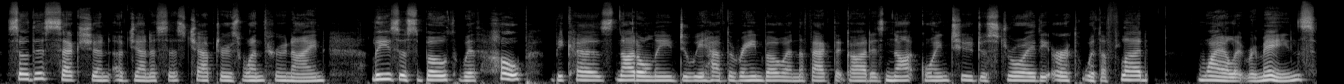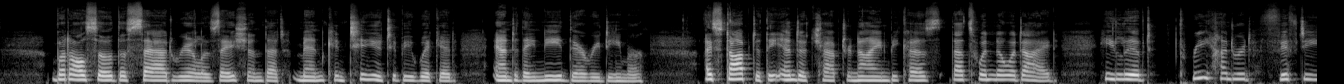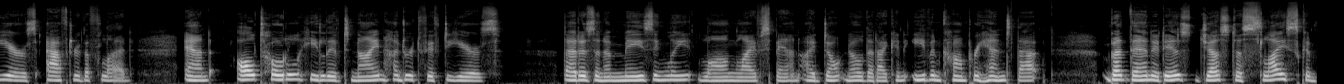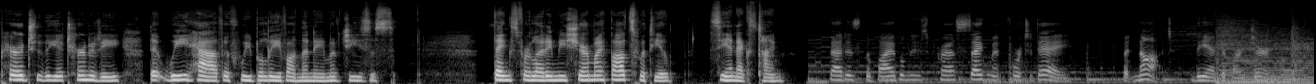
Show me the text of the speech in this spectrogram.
So, this section of Genesis, chapters 1 through 9, leaves us both with hope because not only do we have the rainbow and the fact that God is not going to destroy the earth with a flood while it remains, but also the sad realization that men continue to be wicked and they need their Redeemer. I stopped at the end of chapter 9 because that's when Noah died. He lived 350 years after the flood, and all total, he lived 950 years. That is an amazingly long lifespan. I don't know that I can even comprehend that. But then it is just a slice compared to the eternity that we have if we believe on the name of Jesus. Thanks for letting me share my thoughts with you. See you next time. That is the Bible News Press segment for today, but not the end of our journey.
